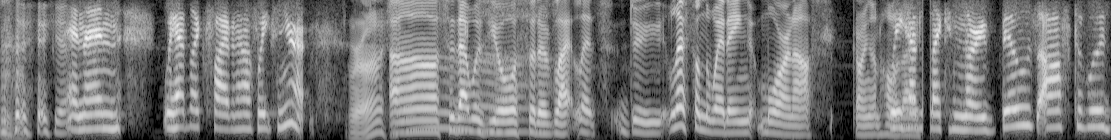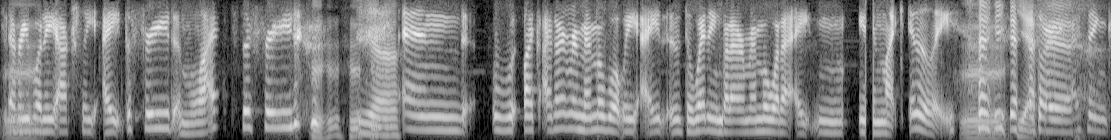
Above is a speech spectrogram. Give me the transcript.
yeah. and then we had like five and a half weeks in europe right. Ah, so that was your sort of like, let's do less on the wedding, more on us going on holiday. We had like no bills afterwards. Mm. Everybody actually ate the food and liked the food. Mm-hmm. yeah. and like I don't remember what we ate at the wedding, but I remember what I ate in in like Italy. Mm. yes. So I think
